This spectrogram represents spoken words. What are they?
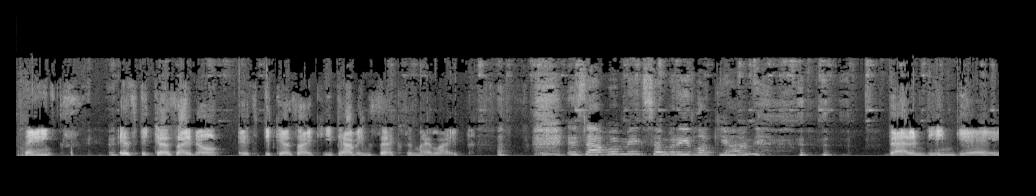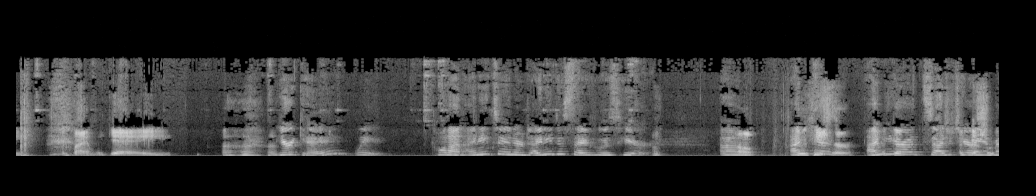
Thanks. It's because I don't, it's because I keep having sex in my life. Is that what makes somebody look young? That and being gay. I'm finally gay. You're gay? Wait, hold on. I need to inter- I need to say who's here. Um, Oh, I'm who's here? I'm Okay. here on I Sagittarian got the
